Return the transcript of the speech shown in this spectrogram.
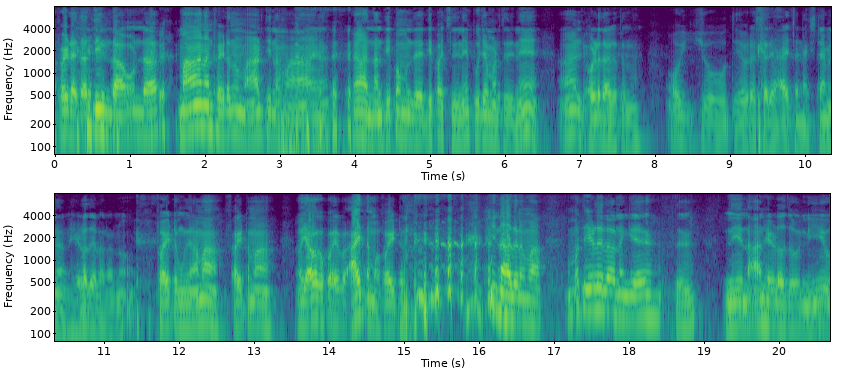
ಫೈಟ್ ಆಯ್ತಾ? ತಿಂದ, ಉಂಡ. ಮಾ, ನಾನು ಫೈಟ್ ಅಂದ್ರೆ ಮಾಡ್ತೀನಮ್ಮ. ನಾನು ದೀಪ ಮುಂದೆ ದೀಪ ಹಚ್ಚಿದ್ದೀನಿ ಪೂಜೆ ಮಾಡ್ತಿದ್ದೀನಿ ಒಳ್ಳೇದಾಗುತ್ತೆ ಅಯ್ಯೋ, ದೇವ್ರೆ, ಸರಿ, ಆಯ್ತು. ನೆಕ್ಸ್ಟ್ ಟೈಮ್ ನಾನು ಹೇಳೋದೇ ಇಲ್ಲ ನಾನು. ಫೈಟ್ ಮುಗಿದ ಅಮ್ಮ ಫೈಟ್ ಅಮ್ಮ. ಯಾವಾಗಪ್ಪ, ಆಯ್ತಮ್ಮ ಫೈಟು ಇನ್ನಾದನಮ್ಮ. ಮತ್ತೆ ಹೇಳಿಲ್ಲ ನನಗೆ ನೀ ನಾನು ಹೇಳೋದು ನೀವು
